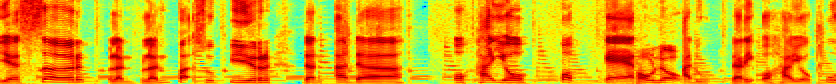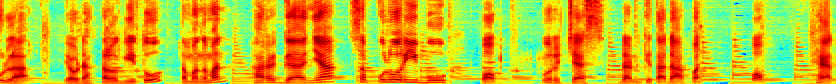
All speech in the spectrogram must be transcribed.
yes sir. Pelan-pelan Pak Supir dan ada Ohio Popcat. Oh no. Aduh, dari Ohio pula. Ya udah kalau gitu, teman-teman, harganya 10.000 pop purchase dan kita dapat Popcat.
